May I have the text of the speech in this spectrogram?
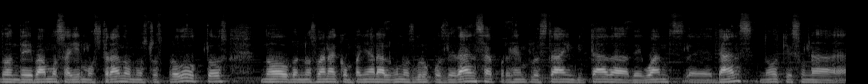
donde vamos a ir mostrando nuestros productos, ¿no? nos van a acompañar algunos grupos de danza, por ejemplo está invitada de One eh, Dance, ¿no? que es una,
